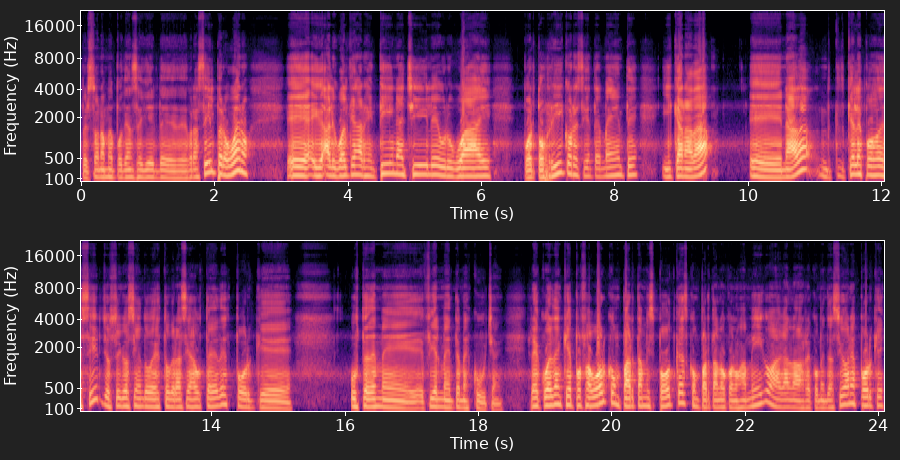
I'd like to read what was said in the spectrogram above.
personas me podían seguir desde Brasil, pero bueno, eh, al igual que en Argentina, Chile, Uruguay, Puerto Rico recientemente y Canadá, eh, nada, ¿qué les puedo decir? Yo sigo haciendo esto gracias a ustedes porque ustedes me fielmente me escuchan. Recuerden que por favor compartan mis podcasts, compartanlo con los amigos, hagan las recomendaciones porque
